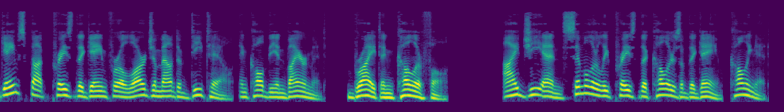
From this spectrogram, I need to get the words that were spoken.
GameSpot praised the game for a large amount of detail, and called the environment bright and colorful. IGN similarly praised the colors of the game, calling it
